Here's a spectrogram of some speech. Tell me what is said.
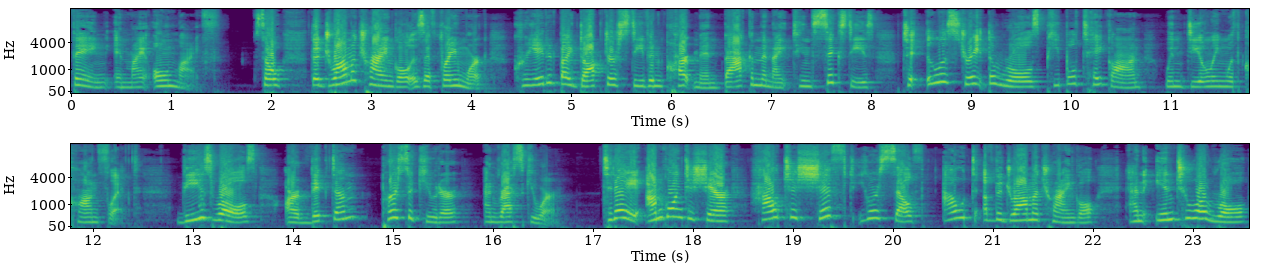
thing in my own life. So, the drama triangle is a framework created by Dr. Stephen Karpman back in the 1960s to illustrate the roles people take on when dealing with conflict. These roles are victim, persecutor, and rescuer. Today, I'm going to share how to shift yourself out of the drama triangle and into a role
